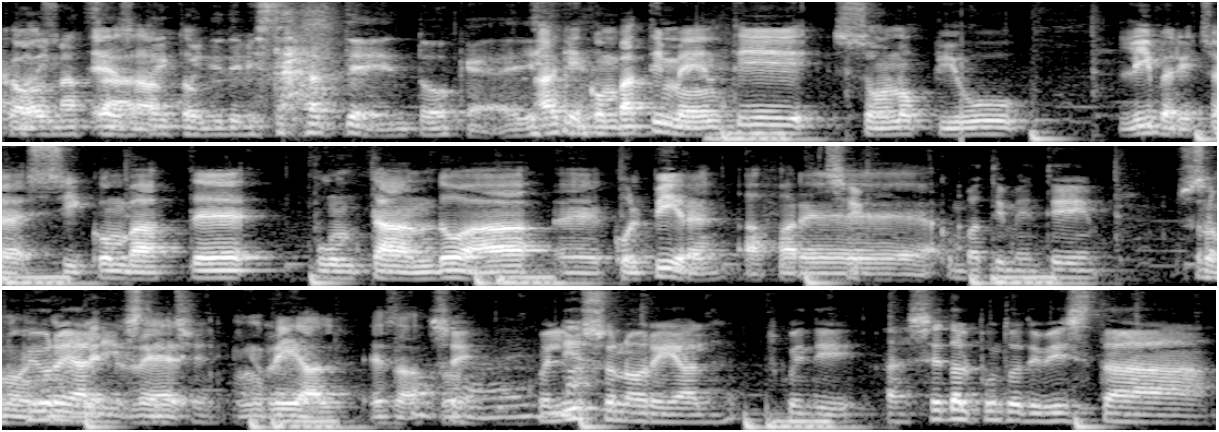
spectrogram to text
cose. mazzate, Esatto. quindi devi stare attento, ok. Anche i combattimenti sono più liberi, cioè si combatte puntando a eh, colpire, a fare... Combattimenti sono, sono più realistici. re- in real, esatto. Sì, quelli sono real, quindi eh, se dal punto di vista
